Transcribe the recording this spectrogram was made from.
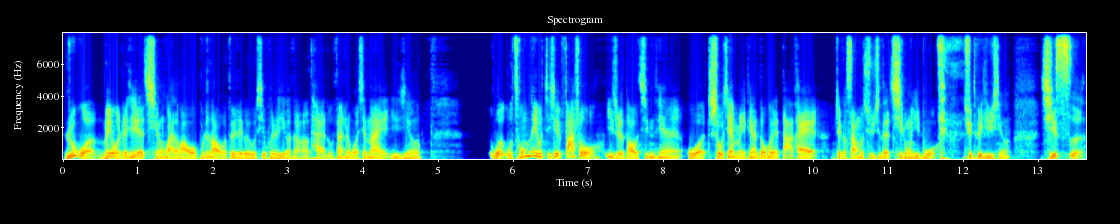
如果没有这些情怀的话，我不知道我对这个游戏会是一个怎样的态度。但是我现在已经，我我从那游戏发售一直到今天，我首先每天都会打开这个三部曲的其中一部 去推剧情。其次，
